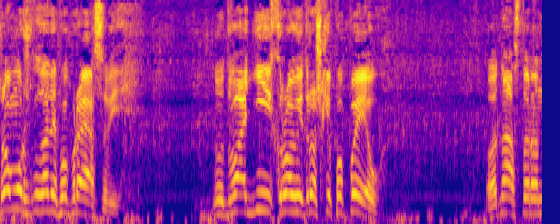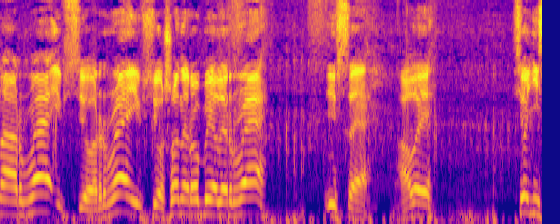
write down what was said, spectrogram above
Що можу сказати по пресові? Ну, два дні крові трошки попив. Одна сторона рве і все, рве і все. Що не робили, рве і все. Але сьогодні,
